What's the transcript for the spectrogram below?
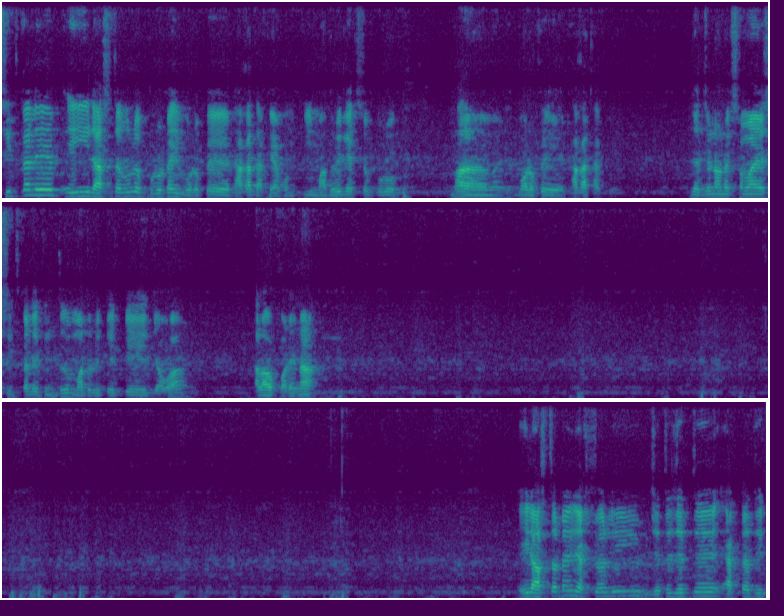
শীতকালে এই রাস্তাগুলো পুরোটাই বরফে ঢাকা থাকে, এমনকি মাধুরী লেকসও পুরো বরফে ঢাকা থাকে। যার জন্য অনেক সময় শীতকালে কিন্তু মাধুরী লেকে যাওয়া আলাও করে না। এই রাস্তাটাই অ্যাকচুয়ালি যেতে যেতে একটা দিক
